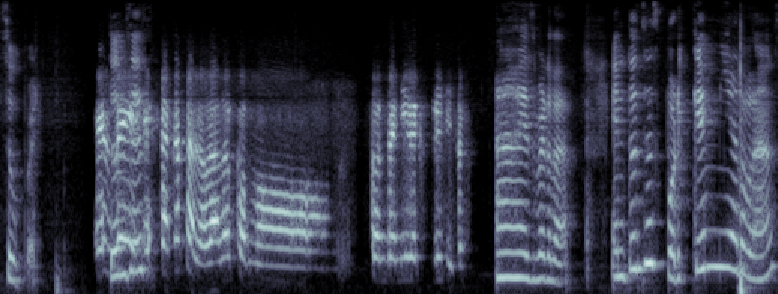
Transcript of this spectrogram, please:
Súper. Es de- Entonces- está catalogado como contenido explícito. Ah, es verdad. Entonces, ¿por qué mierdas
